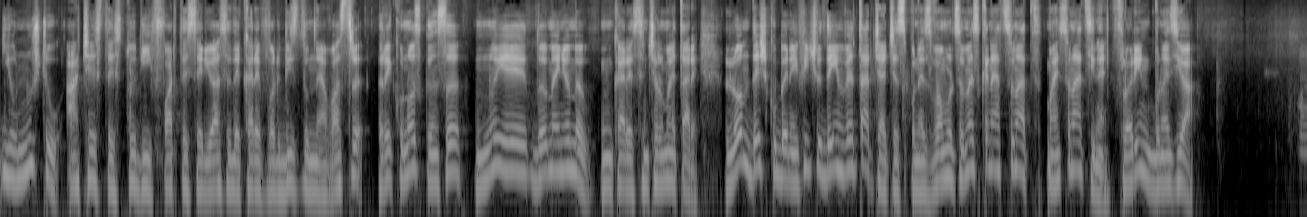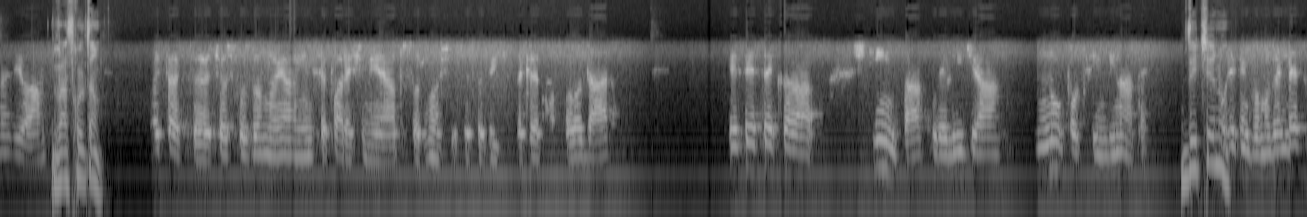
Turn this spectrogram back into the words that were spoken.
eu nu știu aceste studii foarte serioase de care vorbiți dumneavoastră, recunosc însă, nu e domeniul meu în care sunt cel mai tare. Luăm deci cu beneficiu de inventar ceea ce spuneți. Vă mulțumesc că ne-ați sunat. Mai sunați-ne. Florin, bună ziua! Bună ziua! Vă ascultăm! Uitați, ce a spus domnul Ioan mi se pare și mie absurd, nu știu ce să zic secret acolo, dar este, este că știința cu religia nu pot fi îmbinate. De ce nu? Pur și simplu, mă gândesc,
